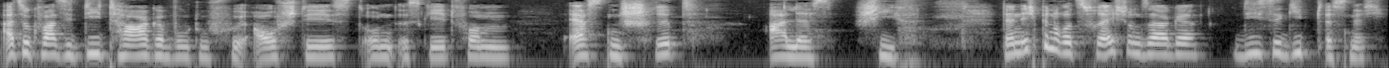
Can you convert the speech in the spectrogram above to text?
Also quasi die Tage, wo du früh aufstehst und es geht vom ersten Schritt alles schief. Denn ich bin rotzfrech und sage, diese gibt es nicht.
